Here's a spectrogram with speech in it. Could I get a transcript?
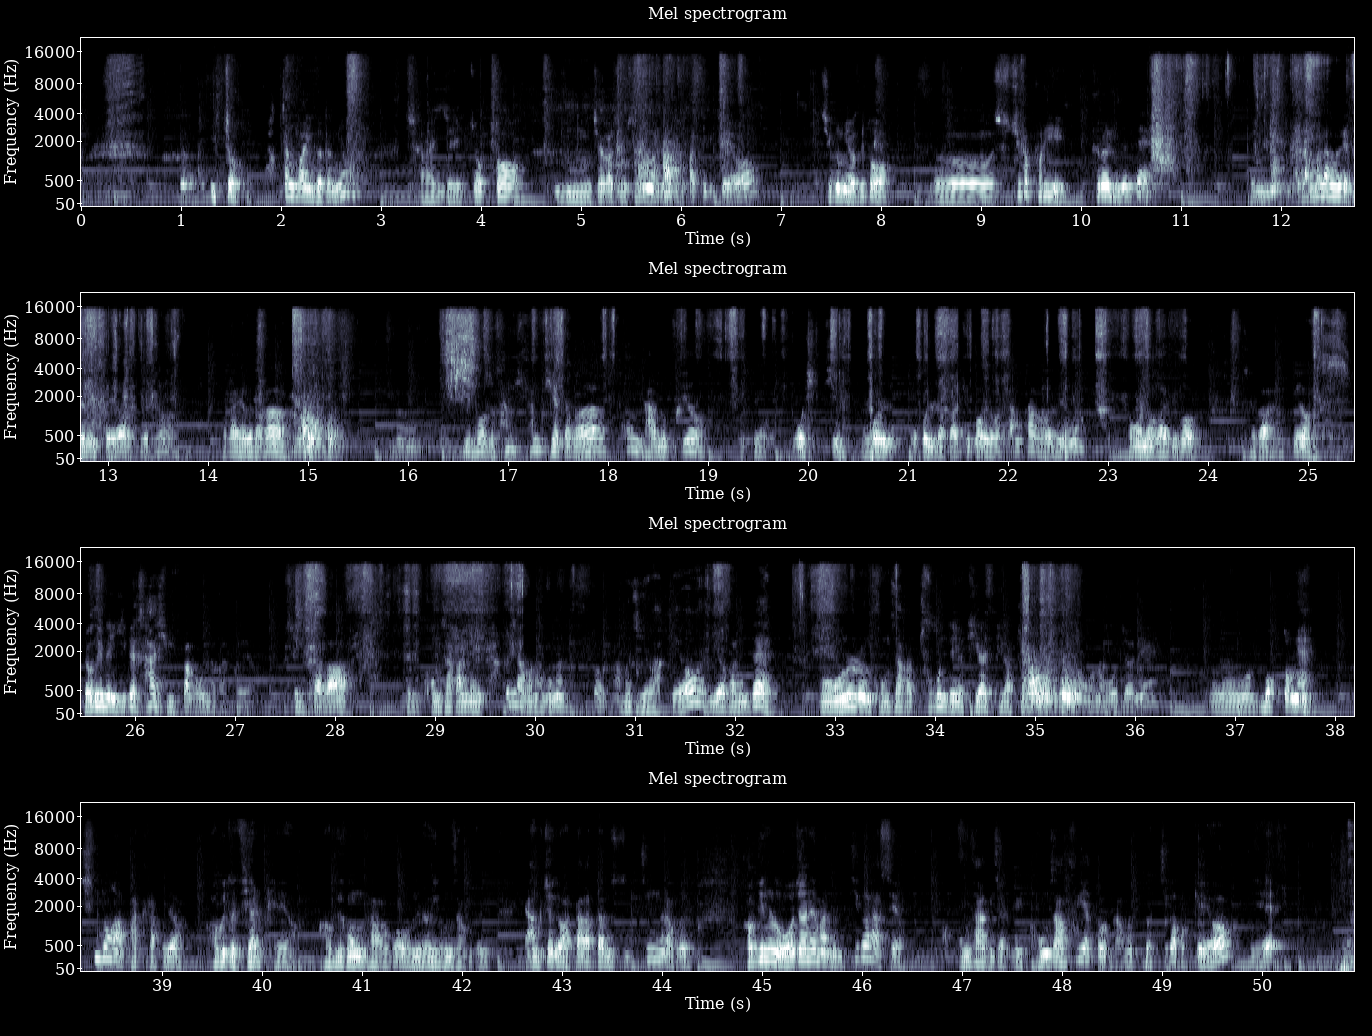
이쪽 확장방이거든요. 자 이제 이쪽도 음, 제가 좀 설명을 좀 잠깐 드릴게요. 지금 여기도 그 스티로폴이 들어 있는데 좀 말랑말랑하게 들어 있어요. 그래서 제가 여기다가 어, 키보드 33T에다가 통 다 넣고요. 이렇게 50T 이걸 이걸 넣어가지고 이거 땅파거든요. 이거 넣어가지고 제가 했고요. 여기는 242바가 올라갈 거예요. 그래서 이따가 공사 과정이 다 끝나고 나면은 또 나머지 이어갈게요. 이어가는데 어, 오늘은 공사가 두 군데요. DRP가 두 군데. 오늘 오전에 어, 목동에 신동 아파트라고요. 거기도 DRP예요. 거기 공사하고 오늘 여기 공사거든요. 양쪽에 왔다 갔다 하면서 찍느라고요. 거기는 오전에만 좀 찍어놨어요. 어, 공사하기 전에 공사 후에 또 나머지 또 찍어볼게요. 예.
